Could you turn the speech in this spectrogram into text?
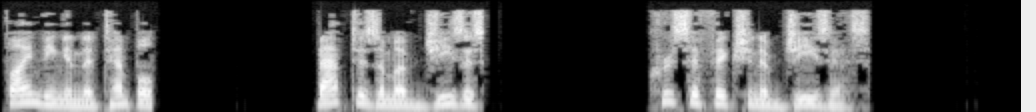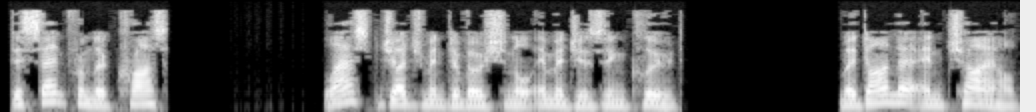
Finding in the temple. Baptism of Jesus. Crucifixion of Jesus. Descent from the cross. Last Judgment devotional images include Madonna and Child.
